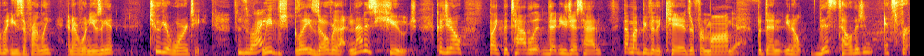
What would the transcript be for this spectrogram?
about user-friendly and everyone using it two-year warranty. That's right. We've glazed over that, and that is huge. Because, you know, like the tablet that you just had, that might be for the kids or for mom, yes. but then, you know, this television, it's for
